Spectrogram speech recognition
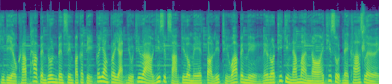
ทีเดียวครับ ถ้าเป็นรุ่นเบนซินปกติก็ยังประหยัดอยู่ที่ราว 23 กิโลเมตรต่อลิตรถือว่าเป็นหนึ่งในรถที่กินน้ำมันน้อยที่สุดในคลาสเลย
